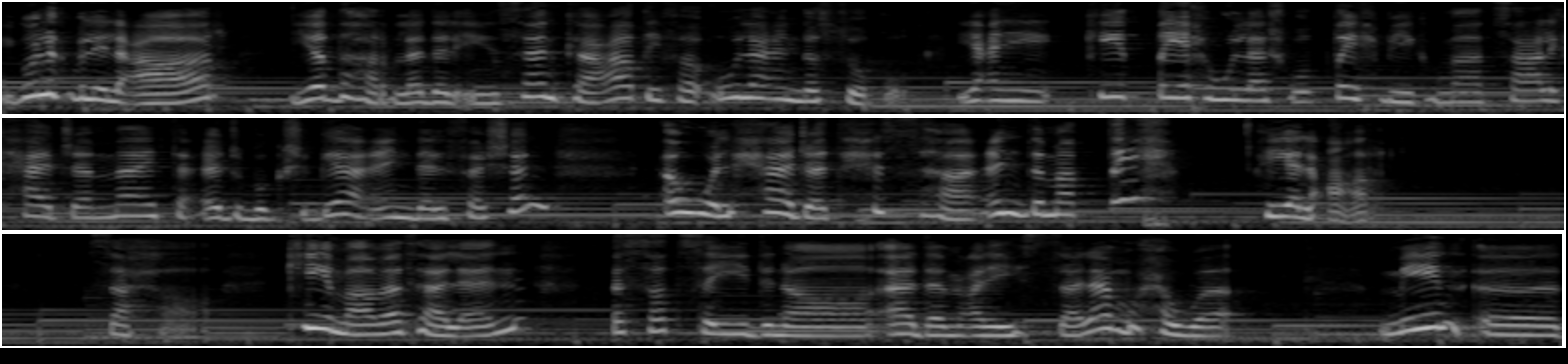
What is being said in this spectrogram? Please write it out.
يقول لك العار يظهر لدى الإنسان كعاطفة أولى عند السقوط يعني كي تطيح ولا شو تطيح بيك ما تصارلك حاجة ما تعجبكش قاع عند الفشل أول حاجة تحسها عندما تطيح هي العار. صح كيما مثلا قصة سيدنا آدم عليه السلام وحواء. مين آه،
